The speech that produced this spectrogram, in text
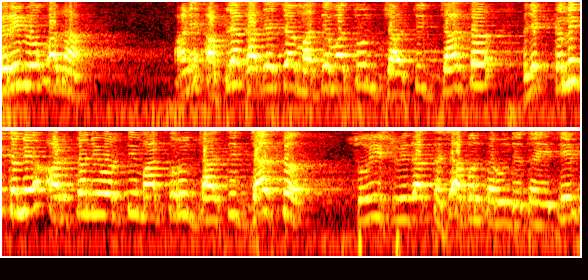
गरीब लोकांना आणि आपल्या खात्याच्या माध्यमातून जास्तीत जास्त म्हणजे कमीत कमी अडचणीवरती मात करून जास्तीत जास्त सोयी सुविधा कशा आपण करून देता येतील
